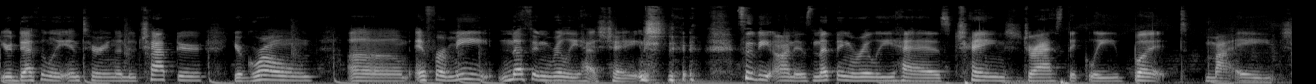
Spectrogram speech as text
you're definitely entering a new chapter you're grown um, and for me nothing really has changed to be honest. Nothing really has changed drastically but my age.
